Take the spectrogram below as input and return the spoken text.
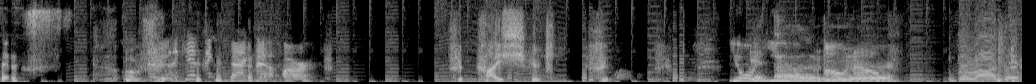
this. Oh shit. I can't think back that far. I should. You're Get you. out of Oh no. here. Garager.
